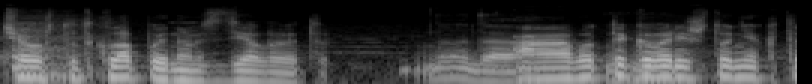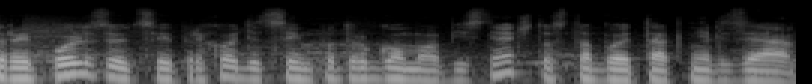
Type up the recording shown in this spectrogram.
Чего уж тут клопы нам сделают? Ну да. А вот ты говоришь, что некоторые пользуются и приходится им по-другому объяснять, что с тобой так нельзя.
